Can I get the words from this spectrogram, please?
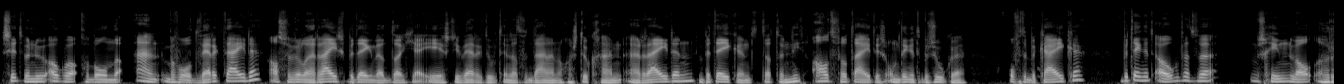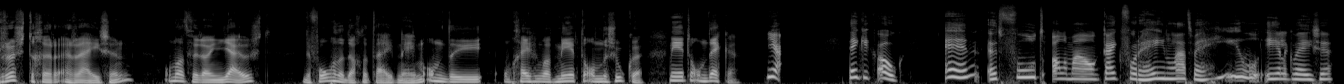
Zitten we nu ook wel gebonden aan bijvoorbeeld werktijden. Als we willen reizen, betekent dat dat jij eerst je werk doet en dat we daarna nog een stuk gaan rijden. Betekent dat er niet al te veel tijd is om dingen te bezoeken of te bekijken. Betekent ook dat we misschien wel rustiger reizen omdat we dan juist de volgende dag de tijd nemen om die omgeving wat meer te onderzoeken, meer te ontdekken. Denk ik ook. En het voelt allemaal, kijk voorheen, laten we heel eerlijk wezen,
